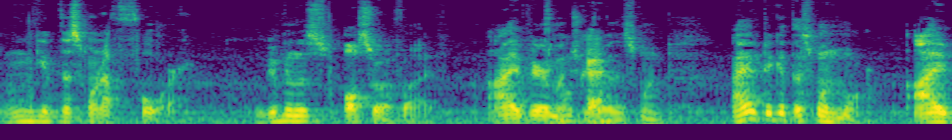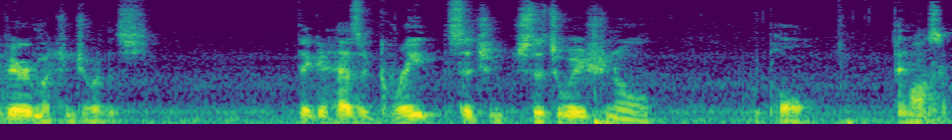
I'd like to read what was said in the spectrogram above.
I'm gonna give this one a four. I'm giving this also a five. I very much Okay. enjoy this one. I have to get this one more. I very much enjoy this. I think it has a great situ- situational pull. Anyway. Awesome.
